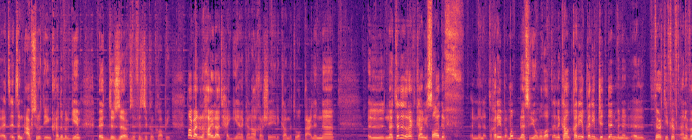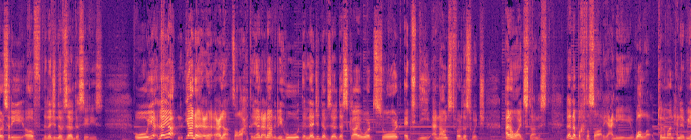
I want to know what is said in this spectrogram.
it's an absolutely incredible game it deserves a physical copy طبعا ال highlight حقي أنا كان آخر شيء اللي كان متوقع لأنه ال Nintendo Direct كان يصادف إن تقريبا مو بنفس اليوم بالضبط إنه كان قريب قريب جدا من ال 35th anniversary of the Legend of Zelda series. ويا لا يا يا أنا إعلان صراحة يا أنا إعلان اللي هو The Legend of Zelda Skyward Sword HD announced for the Switch. أنا وايد استانست لأنه باختصار يعني والله كل ما نحن we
